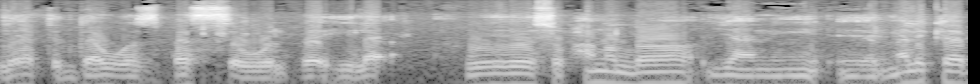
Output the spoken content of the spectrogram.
اللي هي بتتجوز بس والباقي لأ. وسبحان الله يعني الملكة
